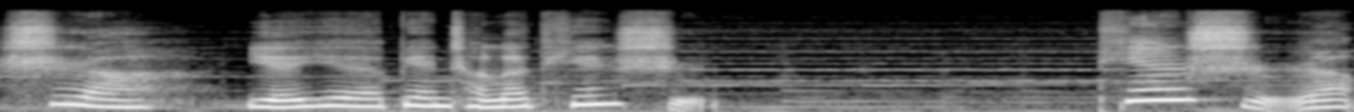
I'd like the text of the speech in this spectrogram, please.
是啊，爷爷变成了天使。天使，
